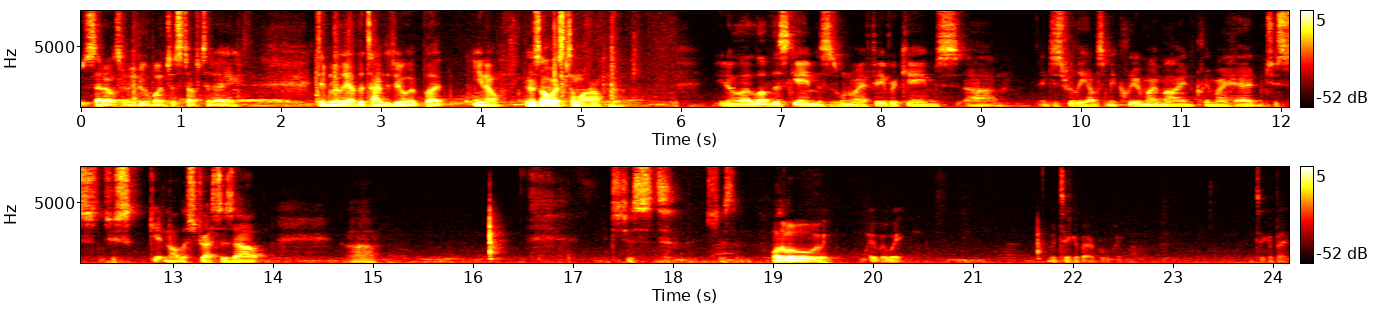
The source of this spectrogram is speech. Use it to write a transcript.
said I was gonna do a bunch of stuff today. Didn't really have the time to do it, but you know, there's always tomorrow. You know, I love this game. This is one of my favorite games. Um, it just really helps me clear my mind, clear my head, just just getting all the stresses out. Uh, it's just, it's just. Hold on, wait, wait, wait, wait, wait. Let me take it back real quick. Take it back.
